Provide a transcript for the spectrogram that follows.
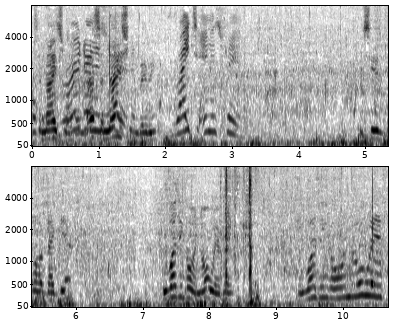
It's a nice one. Right That's a nice fin. one, baby. Right in his fin. You see his bullet back there? He wasn't going nowhere, baby. He wasn't going nowhere.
